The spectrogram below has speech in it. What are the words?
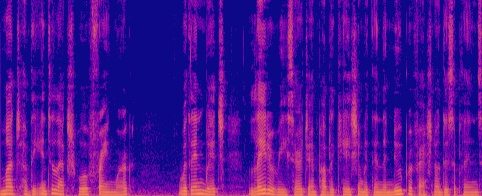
much of the intellectual framework within which later research and publication within the new professional disciplines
